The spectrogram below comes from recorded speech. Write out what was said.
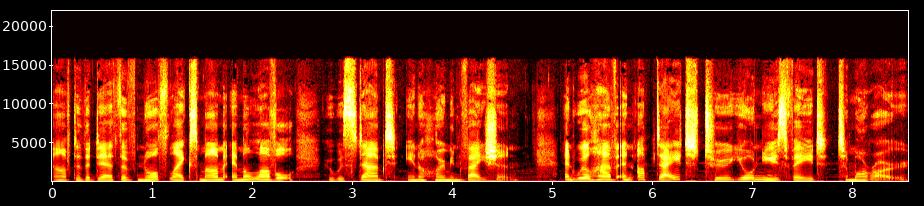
after the death of North Lakes mum Emma Lovell, who was stabbed in a home invasion. And we'll have an update to your newsfeed tomorrow.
